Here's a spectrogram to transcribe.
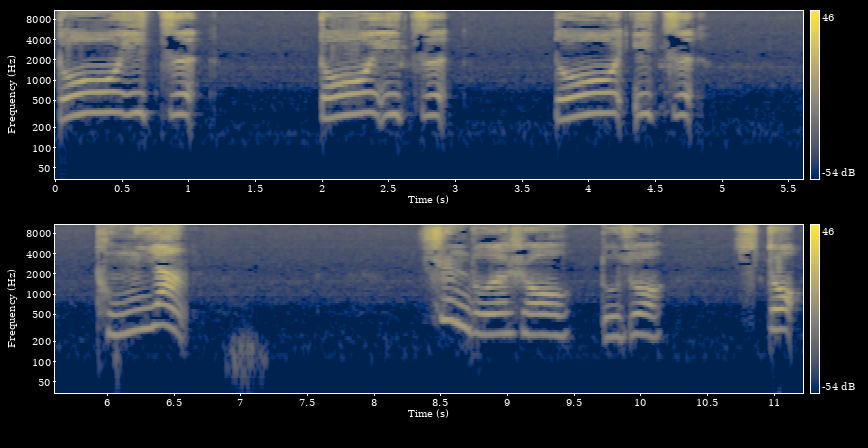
多一字，多一字，多一字。同样，训读的时候读作ひと、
